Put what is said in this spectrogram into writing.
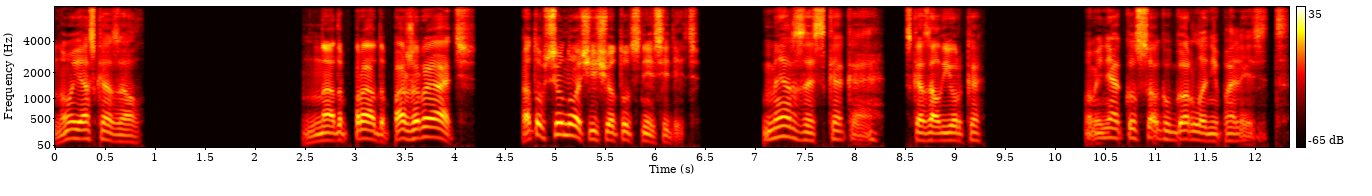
Ну, я сказал. Надо, правда, пожрать, а то всю ночь еще тут с ней сидеть. Мерзость какая сказал Юрка. «У меня кусок в горло не полезет».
